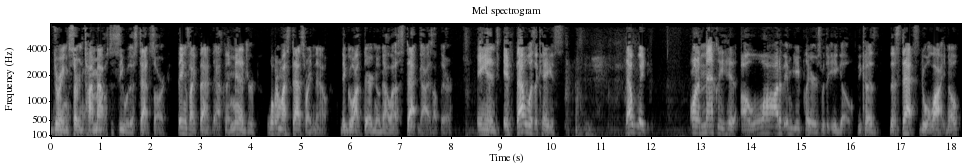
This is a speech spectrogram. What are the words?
during certain timeouts to see where their stats are. Things like that. They're asking manager, what are my stats right now? They go out there, you know, got a lot of stat guys out there. And if that was the case, that would automatically hit a lot of NBA players with their ego because the stats do a lot, you know?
